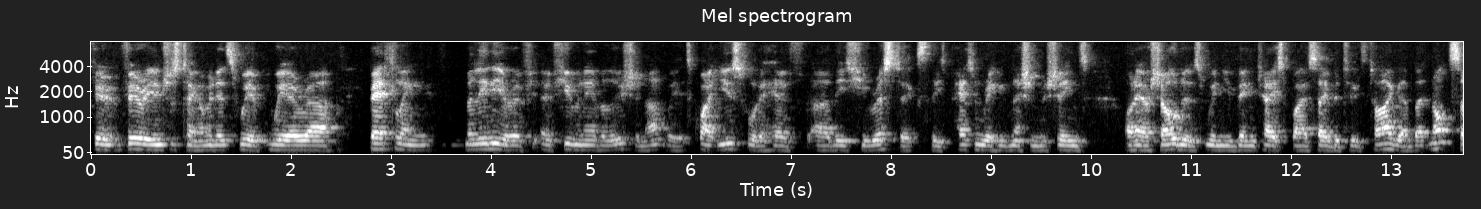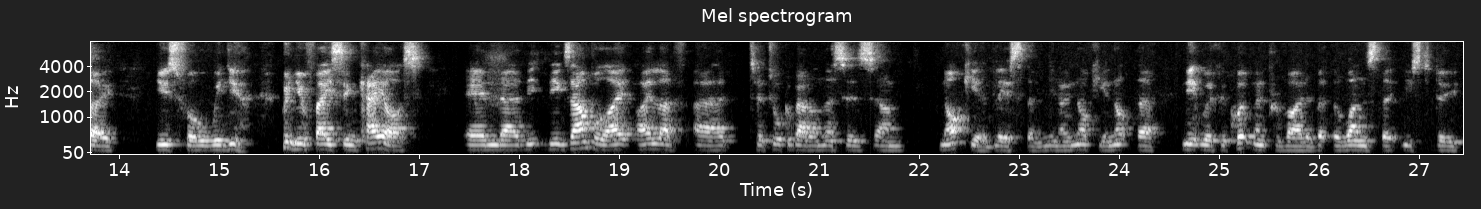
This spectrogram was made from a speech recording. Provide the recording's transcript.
very, very interesting. I mean, it's we're we're uh, battling millennia of, of, human evolution, aren't we? It's quite useful to have uh, these heuristics, these pattern recognition machines on our shoulders when you're being chased by a saber-toothed tiger, but not so useful when you when you're facing chaos and uh, the, the example I, I love uh, to talk about on this is um, Nokia, bless them. You know, Nokia, not the network equipment provider, but the ones that used to do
